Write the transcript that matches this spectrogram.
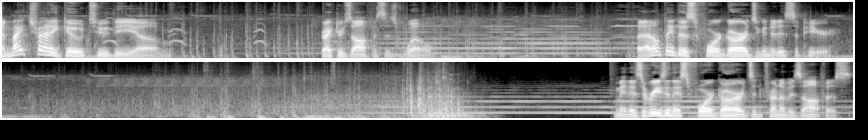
I might try to go to the um, director's office as well. But I don't think those four guards are going to disappear. I mean, there's a reason there's four guards in front of his office.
